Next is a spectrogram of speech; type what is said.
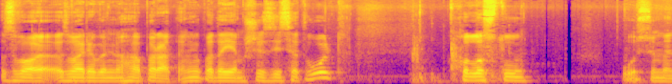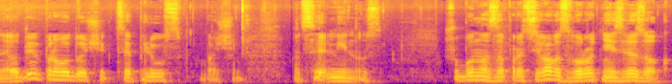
зварювального апарата ми подаємо 60 вольт холосту. Ось у мене один проводочок, це плюс, бачимо, а це мінус. Щоб у нас запрацював зворотній зв'язок.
